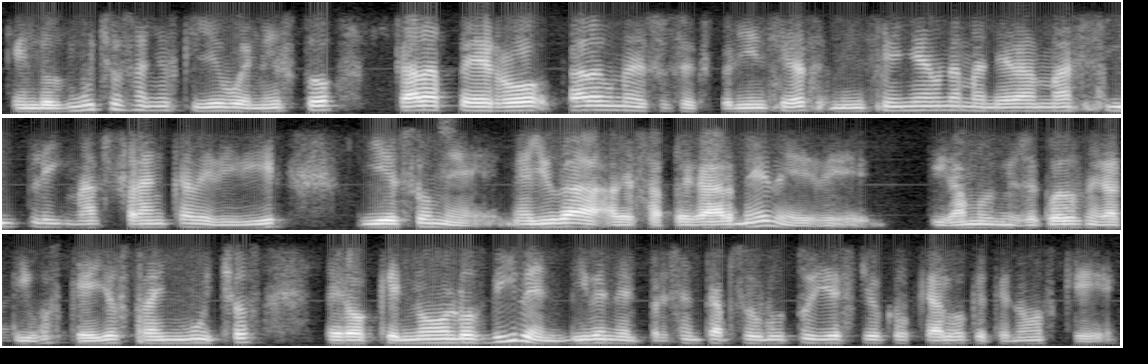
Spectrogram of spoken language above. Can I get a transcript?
que en los muchos años que llevo en esto, cada perro, cada una de sus experiencias me enseña una manera más simple y más franca de vivir y eso me, me ayuda a desapegarme de, de digamos, mis recuerdos negativos, que ellos traen muchos, pero que no los viven, viven el presente absoluto y es yo creo que algo que tenemos que,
